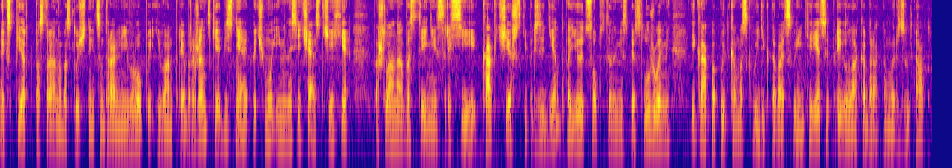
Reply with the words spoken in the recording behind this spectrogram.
Эксперт по странам Восточной и Центральной Европы Иван Преображенский объясняет, почему именно сейчас Чехия пошла на обострение с Россией, как чешский президент воюет собственными спецслужбами и как попытка Москвы диктовать свои интересы привела к обратному результату.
